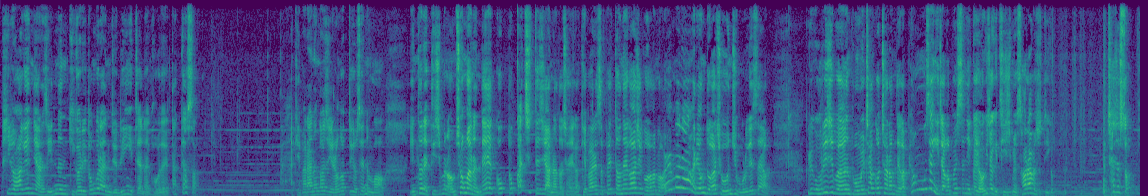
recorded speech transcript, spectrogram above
필요하겠냐 그래서 있는 귀걸이 동그란 이제 링 있잖아요 거기다 딱 꼈어. 다 개발하는 거지 이런 것도 요새는 뭐 인터넷 뒤지면 엄청 많은데 꼭 똑같이 뜨지 않아도 자기가 개발해서 패턴 해가지고 하면 얼마나 활용도가 좋은지 모르겠어요. 그리고 우리 집은 보물 창고처럼 내가 평생 이 작업 했으니까 여기저기 뒤지면 서랍에서도 이거 찾았어.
